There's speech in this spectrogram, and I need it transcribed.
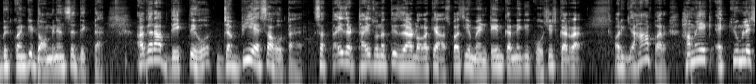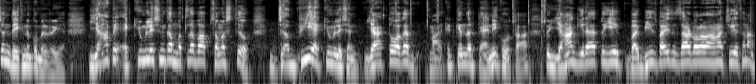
बिटकॉइन की डोमिनेंस से दिखता है। अगर आप देखते हो, जब भी ऐसा होता है, सत्ताईस, अट्ठाईस, उनतीस हज़ार डॉलर के आसपास ये मेंटेन करने की कोशिश कर रहा है, और यहाँ पर हमें एक एक्यूमुलेशन देखने को मिल रही है। यहाँ पे एक्यूमुलेशन का मतलब आप समझते हो, जब भी एक्यूमुलेशन या तो अगर मार्केट के अंदर पैनिक होता तो यहाँ गिरा है तो ये बीस, बाईस हज़ार डॉलर आना चाहिए था ना।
